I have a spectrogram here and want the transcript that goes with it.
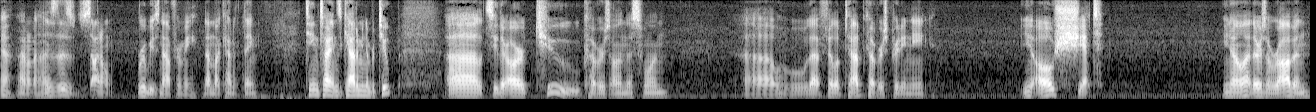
yeah, I don't know. This, this is, I don't. Ruby's not for me. Not my kind of thing. Teen Titans Academy number two. Uh, let's see. There are two covers on this one. Uh, ooh, that Philip Tan cover is pretty neat. You oh shit. You know what? There's a Robin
